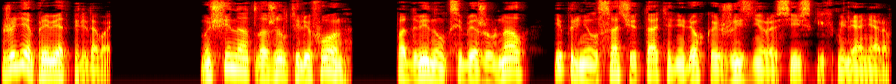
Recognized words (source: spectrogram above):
жене привет передавай. Мужчина отложил телефон, подвинул к себе журнал и принялся читать о нелегкой жизни российских миллионеров.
